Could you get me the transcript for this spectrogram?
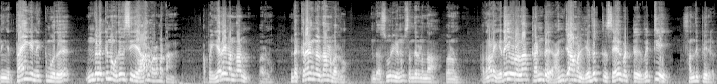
நீங்கள் தயங்கி நிற்கும்போது உங்களுக்குன்னு உதவி செய்ய யாரும் வரமாட்டாங்க. அப்போ இறைவன் தான் வரணும். இந்த கிரகங்கள் தான் வரணும். இந்த சூரியனும் சந்திரனும் தான் வரணும். அதனால் இடையூறெல்லாம் கண்டு அஞ்சாமல் எதிர்த்து செயல்பட்டு வெற்றியை சந்திப்பீர்கள்.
